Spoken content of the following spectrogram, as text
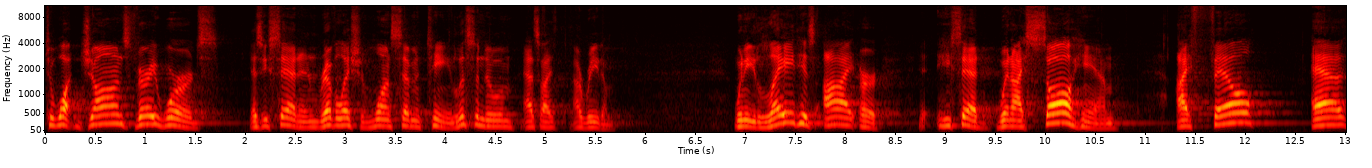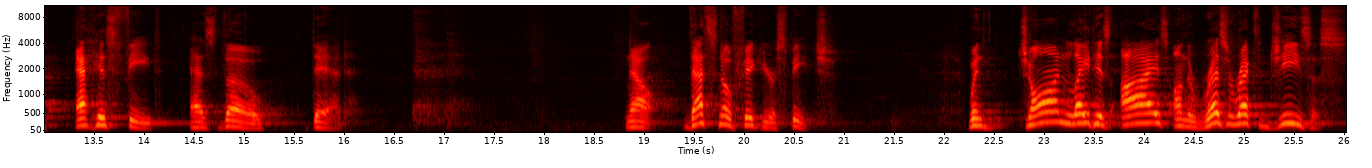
to what John's very words as he said in Revelation 1:17. Listen to him as I, I read him. When he laid his eye, or he said, When I saw him, I fell at, at his feet as though dead. Now, that's no figure of speech. When John laid his eyes on the resurrected Jesus,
